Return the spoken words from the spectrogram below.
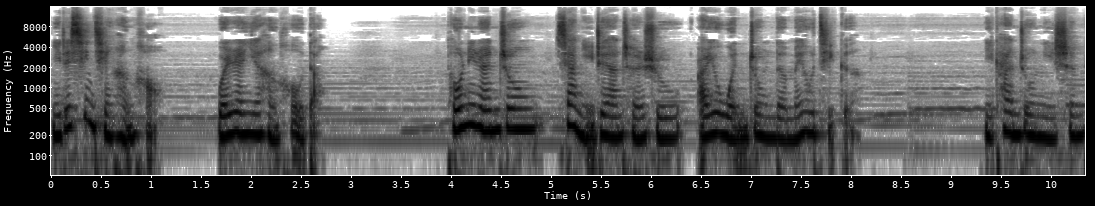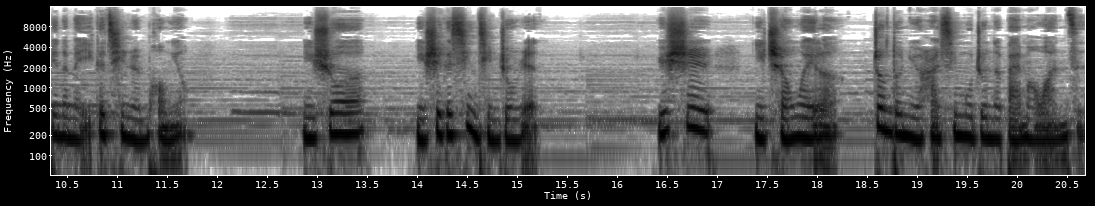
你的性情很好，为人也很厚道。同龄人中，像你这样成熟而又稳重的没有几个。你看重你身边的每一个亲人朋友。你说，你是个性情中人。于是，你成为了众多女孩心目中的白马王子。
